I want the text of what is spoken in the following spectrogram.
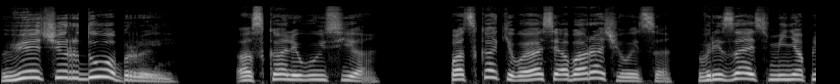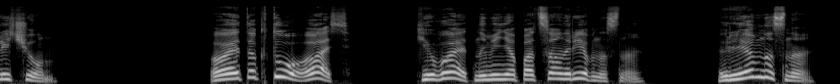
«Вечер добрый!» Оскаливаюсь я. Подскакивая, Ася оборачивается, врезаясь в меня плечом. «А это кто, Ась?» Кивает на меня пацан ревностно. «Ревностно?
